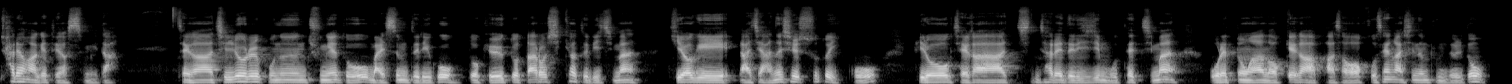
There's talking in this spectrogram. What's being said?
촬영하게 되었습니다. 제가 진료를 보는 중에도 말씀드리고 또 교육도 따로 시켜드리지만 기억이 나지 않으실 수도 있고 비록 제가 진찰해 드리지 못했지만 오랫동안 어깨가 아파서 고생하시는 분들도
